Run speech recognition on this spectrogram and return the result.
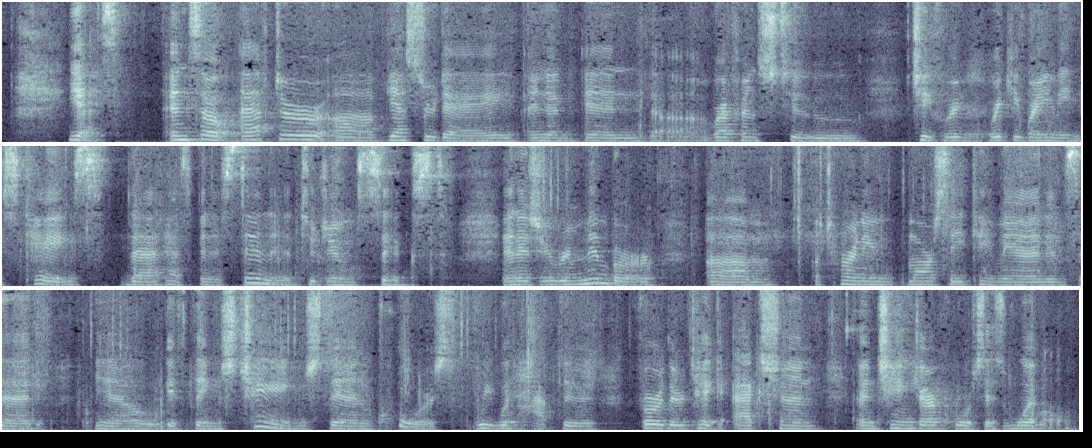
Yes. And so after uh, yesterday, and in, uh, reference to Chief Rick- Ricky Ramie's case, that has been extended to June 6th. And as you remember, um, Attorney Marcy came in and said, you know, if things change, then of course, we would have to further take action and change our course as well.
